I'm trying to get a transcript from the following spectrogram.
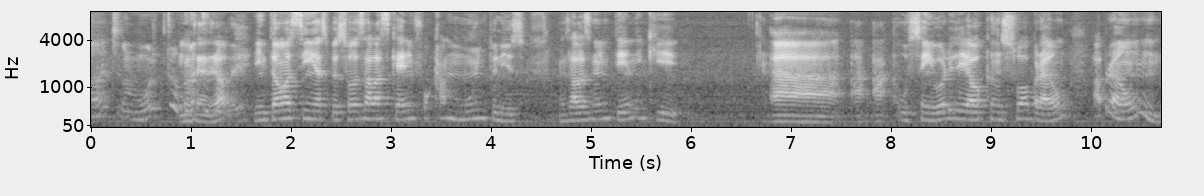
Antes, muito Entendeu? Antes então, assim, as pessoas elas querem focar muito nisso. Mas elas não entendem que a, a, o Senhor ele alcançou Abraão. Abraão,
